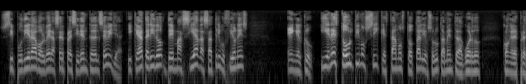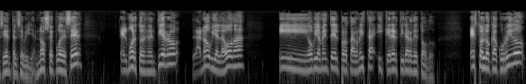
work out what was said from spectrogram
si pudiera volver a ser presidente del Sevilla, y que ha tenido demasiadas atribuciones en el club. Y en esto último sí que estamos total y absolutamente de acuerdo con el expresidente del Sevilla. No se puede ser el muerto en el entierro, la novia en la boda y obviamente el protagonista y querer tirar de todo. Esto es lo que ha ocurrido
